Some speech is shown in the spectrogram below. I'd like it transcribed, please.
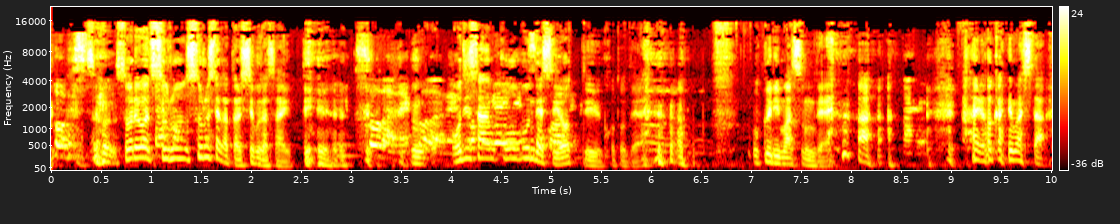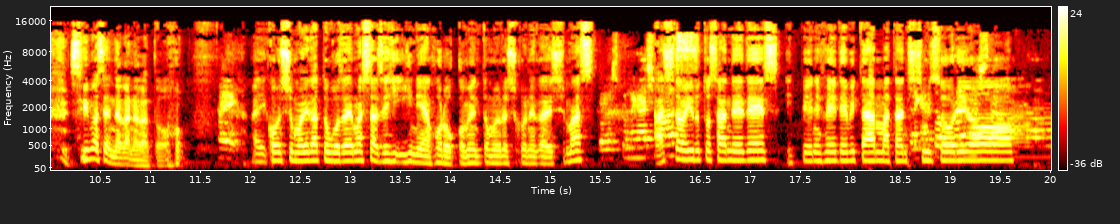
そうですねそそれはする、するしたかったらしてくださいっていう。そうだねそうだねおじさん公文ですよっていういうことで。送りますんで。はいはい、わかりました。すいません、長々と。はいはい、今週もありがとうございました。ぜひ、いいねやフォロー、コメントもよろしくお願いします。よろしくお願いします明日はゆるとサンデーです。一平にフェイデビタン、またんちみそうりよし。た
